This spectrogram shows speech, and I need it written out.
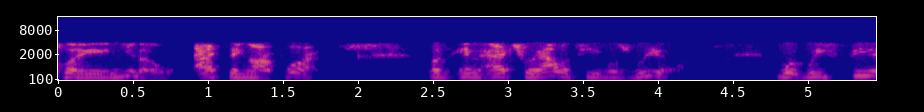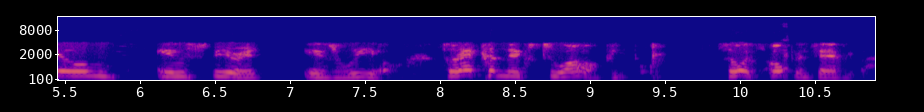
playing, you know, acting our part. But in actuality, it was real. What we feel in spirit is real. So that connects to all people. So it's open to everybody.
